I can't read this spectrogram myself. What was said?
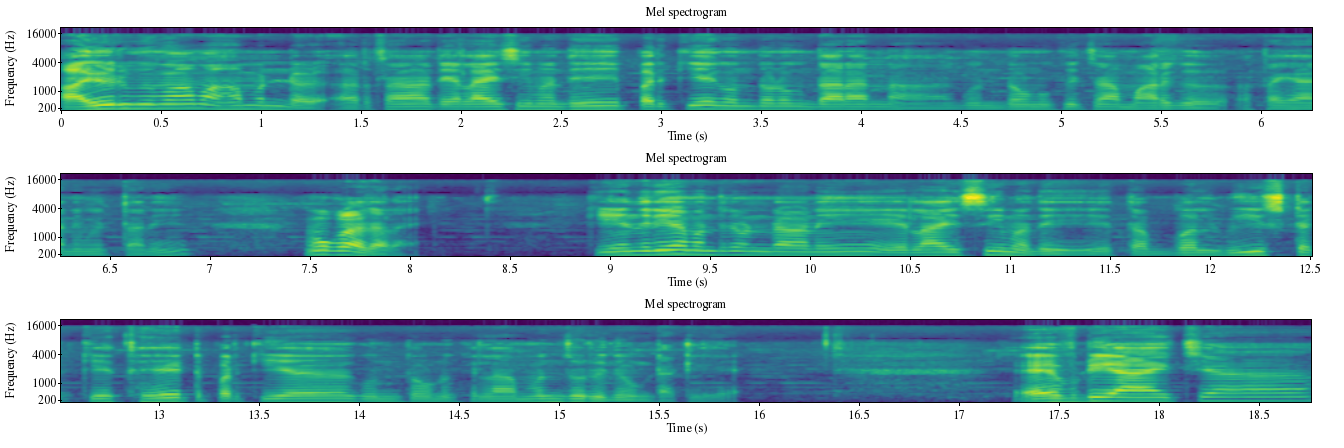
आयुर्विमा महामंडळ अर्थात एल आय सीमध्ये परकीय गुंतवणूकदारांना गुंतवणुकीचा मार्ग आता या निमित्ताने मोकळा झाला आहे केंद्रीय मंत्रिमंडळाने एल आय सीमध्ये तब्बल वीस टक्के थेट परकीय गुंतवणुकीला मंजुरी देऊन टाकली आहे. एफ डी आयच्या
